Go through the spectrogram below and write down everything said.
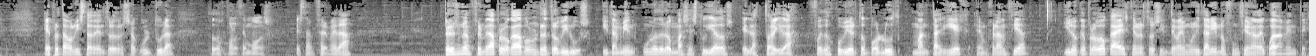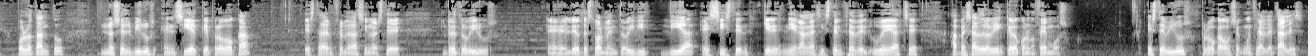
es protagonista dentro de nuestra cultura, todos conocemos esta enfermedad, pero es una enfermedad provocada por un retrovirus y también uno de los más estudiados en la actualidad. Fue descubierto por Luz Mantaguier en Francia y lo que provoca es que nuestro sistema inmunitario no funciona adecuadamente. Por lo tanto, no es el virus en sí el que provoca esta enfermedad, sino este retrovirus. Eh, leo textualmente, hoy día existen quienes niegan la existencia del VIH a pesar de lo bien que lo conocemos. Este virus provoca consecuencias letales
